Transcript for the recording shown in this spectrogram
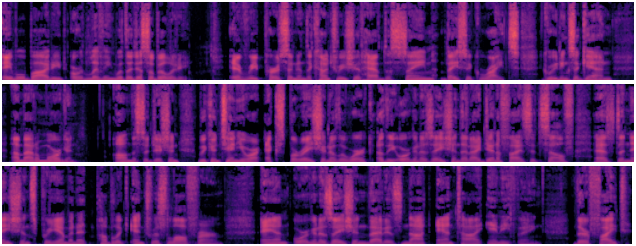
able bodied or living with a disability. Every person in the country should have the same basic rights. Greetings again. I'm Adam Morgan. On this edition, we continue our exploration of the work of the organization that identifies itself as the nation's preeminent public interest law firm, an organization that is not anti anything. Their fight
